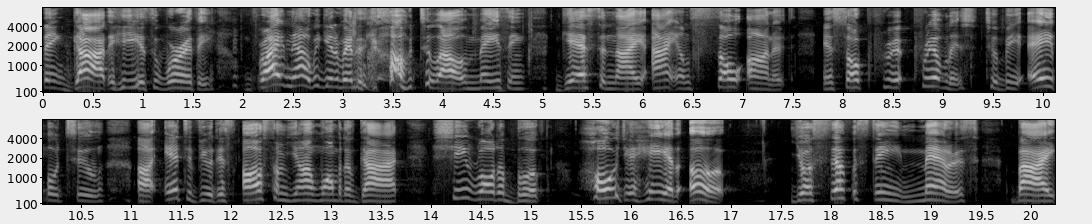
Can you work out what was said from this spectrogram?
thank God that he is worthy. Right now, we're getting ready to go to our amazing guest tonight. I am so honored and so pri privileged to be able to uh, interview this awesome young woman of God. She wrote a book, Hold Your Head Up, Your Self-Esteem Matters by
